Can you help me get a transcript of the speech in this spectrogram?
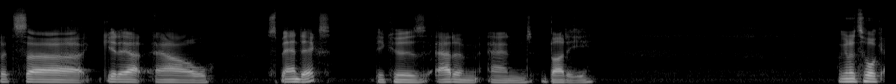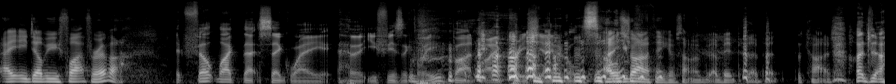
let's uh, get out our spandex because Adam and Buddy We're going to talk AEW Fight Forever. It felt like that segue hurt you physically, but I appreciate it all the I was trying to think of something a bit better, but kind of. I, know.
